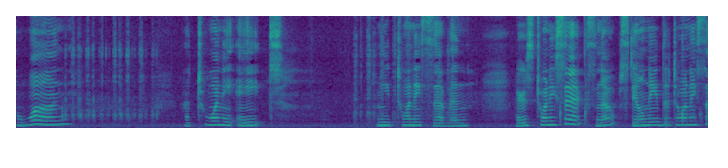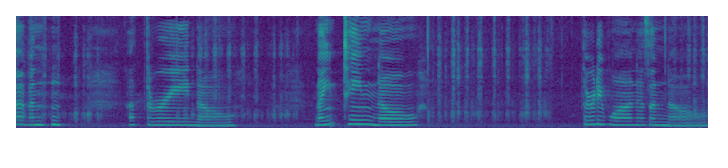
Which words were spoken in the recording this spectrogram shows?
a 1, a 28, need 27. There's 26, nope, still need the 27. a 3, no. 19, no. 31 is a no.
